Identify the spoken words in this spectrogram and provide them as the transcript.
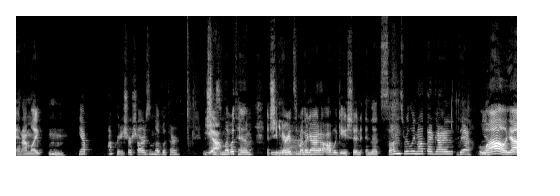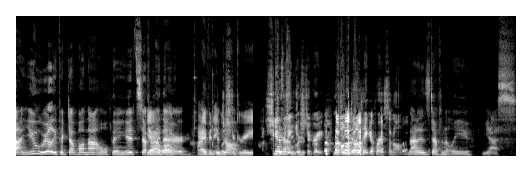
and I'm like, mm, yep, I'm pretty sure Char's in love with her. Yeah. She's in love with him, and she yeah. married some other guy out of obligation, and that son's really not that guy. Yeah. Wow. Yeah, you really picked up on that whole thing. It's definitely yeah, well, there. I have an Good English job. degree. She has yeah. an English degree. Don't don't take it personal. That is definitely yes.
